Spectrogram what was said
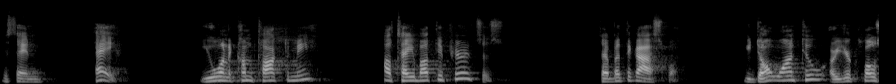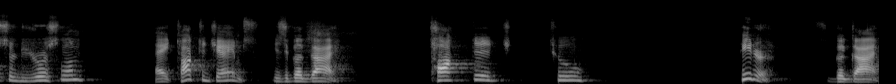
He's saying, Hey, you want to come talk to me? I'll tell you about the appearances, tell you about the gospel. You don't want to, or you're closer to Jerusalem? Hey, talk to James. He's a good guy. Talk to, to Peter. He's a good guy.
